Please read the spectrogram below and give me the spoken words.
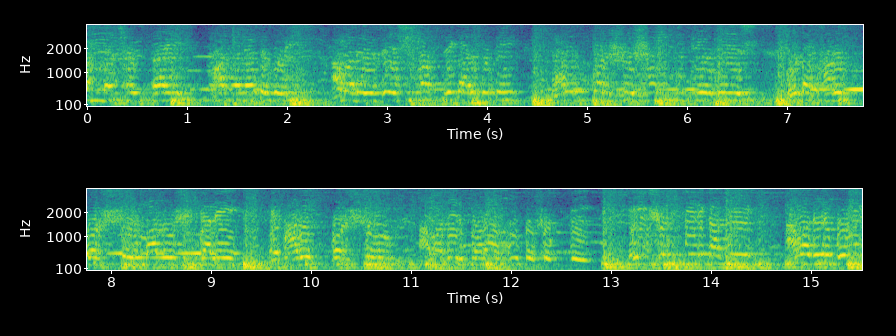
আমরা শ্রদ্ধায় মাথা নত করি, আমাদের দেশ মাতৃকার প্রতি ভারতবর্ষ শান্তিপ্রিয় দেশ, গোটা ভারতবর্ষের মানুষ জানে যে ভারতবর্ষ আমাদের পরাভূত শক্তি। এই শক্তির কাছে আমাদের বহিঃশত্রুরা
